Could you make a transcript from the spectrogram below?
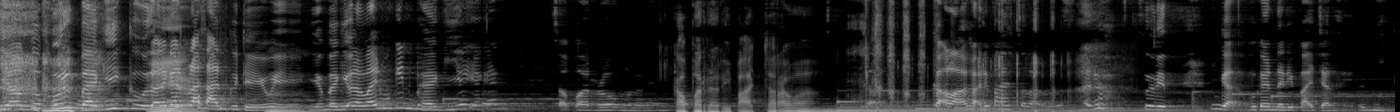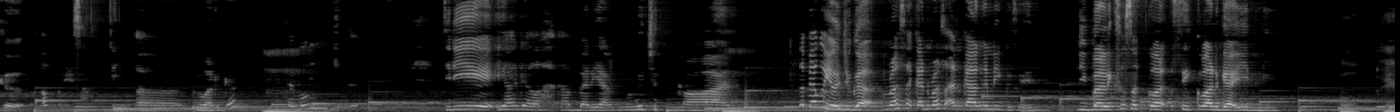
ya aku buruk bagiku soalnya kan Iya. perasaanku dewe Hmm. ya bagi orang lain mungkin bahagia ya kan ngono kan Kabar dari pacar apa? Enggak, lah, enggak ada pacar. Aduh, sulit. Enggak, bukan dari pacar sih, lebih ke apa ya, something eh, keluarga, Hmm. family gitu. Jadi ya adalah kabar yang mengejutkan. Tapi aku ya juga merasakan perasaan kangen itu sih. Di balik sosok si keluarga ini. Oke.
